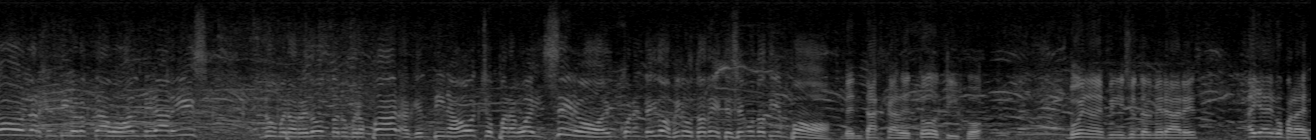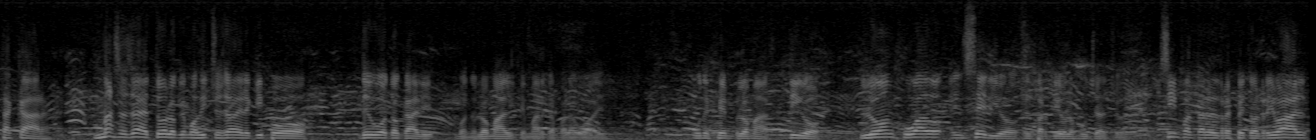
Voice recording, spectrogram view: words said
Gol argentino el octavo, Almerares. Número redondo, número par. Argentina 8, Paraguay 0 en 42 minutos de este segundo tiempo. Ventajas de todo tipo. Buena definición de Almerares. hay algo para destacar. Más allá de todo lo que hemos dicho ya del equipo de Hugo Tocali. Bueno, lo mal que marca Paraguay. Un ejemplo más. Digo, lo han jugado en serio el partido los muchachos. Sin faltar el respeto al rival,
